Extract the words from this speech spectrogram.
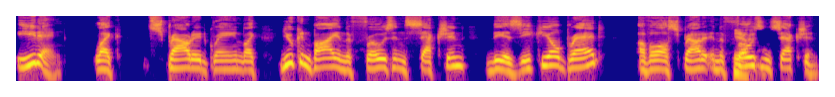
eating like sprouted grain. Like you can buy in the frozen section the Ezekiel bread of all sprouted in the frozen yeah. section,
